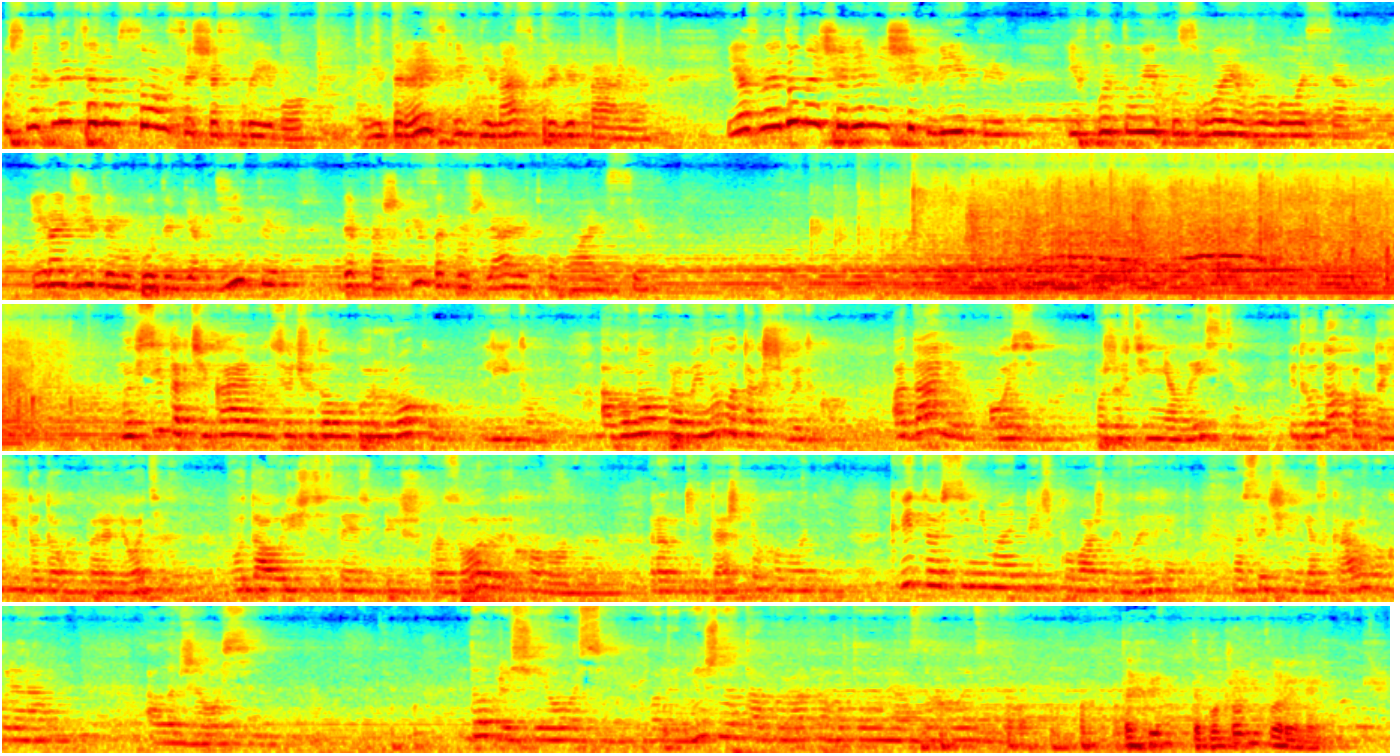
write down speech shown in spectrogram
Усміхнеться нам сонце щасливо, вітерець літній нас привітає. Я знайду найчарівніші квіти і вплету їх у своє волосся. І радіти ми будемо, як діти, де пташки закружляють у вальсі. Ми всі так чекаємо цю чудову пору року літо, а воно промайнуло так швидко. А далі осінь, пожовтіння листя, підготовка птахів до довгих перельотів. Вода у річці стає більш прозорою і холодною. Ранки теж прохолодні. Квіти осінні мають більш поважний вигляд, насичені яскравими кольорами, але вже осінь. Добре, що є осінь. Вона ніжно та акуратно готує нас до холодів. Птахи теплокровні тварини.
